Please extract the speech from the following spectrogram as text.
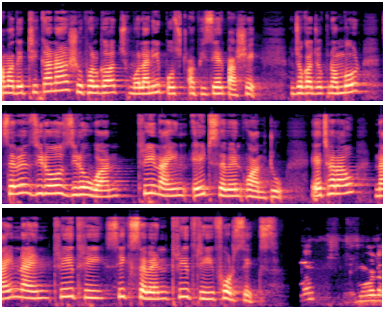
আমাদের ঠিকানা সুফলগঞ্জ মোলানি পোস্ট অফিসের পাশে। যোগাযোগ number seven zero zero one three nine eight seven one two. এছাড়াও nine nine three three six seven three three four six. মোবাইলটা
